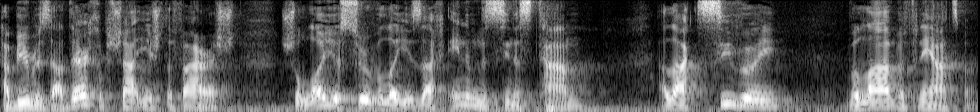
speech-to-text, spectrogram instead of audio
Habir B'zal, Derech Pshat Yesh Tefarish, Shalo Yasur V'lo Yizach, Enim Nesinas Tam, Alak Tzivui V'lav B'fnei Atzma.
